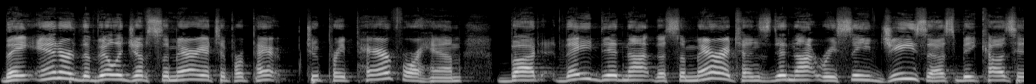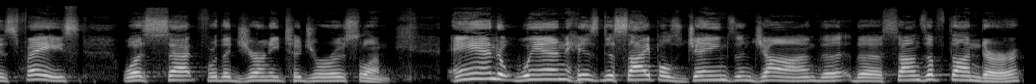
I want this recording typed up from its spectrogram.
they entered the village of Samaria to prepare to prepare for him, but they did not, the Samaritans did not receive Jesus because his face was set for the journey to Jerusalem. And when his disciples, James and John, the, the sons of thunder,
